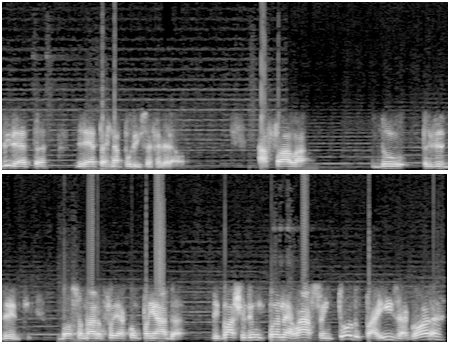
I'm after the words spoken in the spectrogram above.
direta, diretas na Polícia Federal. a fala do presidente Bolsonaro foi acompanhada debaixo de um panelaço em todo o país agora,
